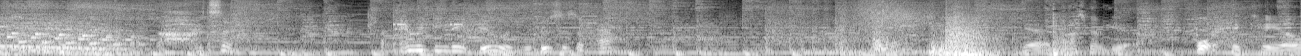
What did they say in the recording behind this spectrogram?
It? Oh, it's a... Everything they do is reduces attack. Yeah, now it's gonna be a four hit KO.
